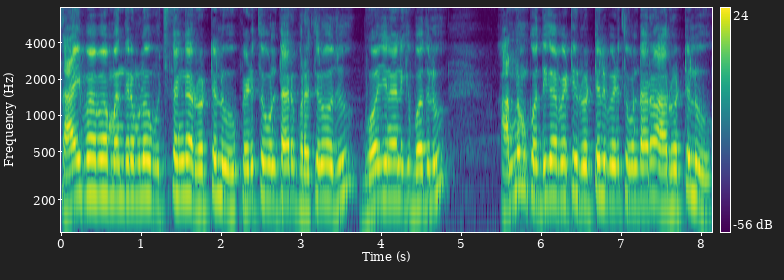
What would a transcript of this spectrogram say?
సాయిబాబా మందిరంలో ఉచితంగా రొట్టెలు పెడుతూ ఉంటారు ప్రతిరోజు భోజనానికి బదులు. అన్నం కొద్దిగా పెట్టి రొట్టెలు పెడుతూ ఉంటారు. ఆ రొట్టెలు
